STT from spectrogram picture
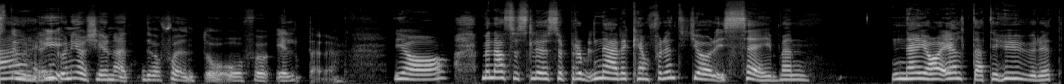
i stunden i- kunde jag känna att det var skönt att, att få älta det. Ja, men alltså slöseproblem, nej det kanske det inte gör i sig men när jag har ältat i huvudet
